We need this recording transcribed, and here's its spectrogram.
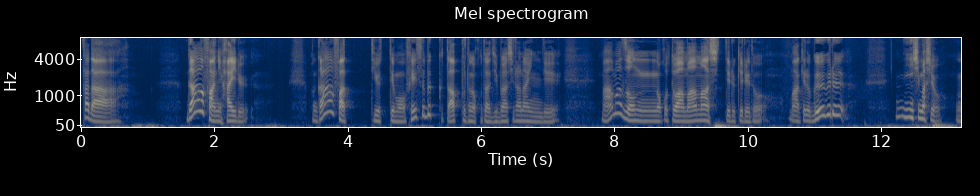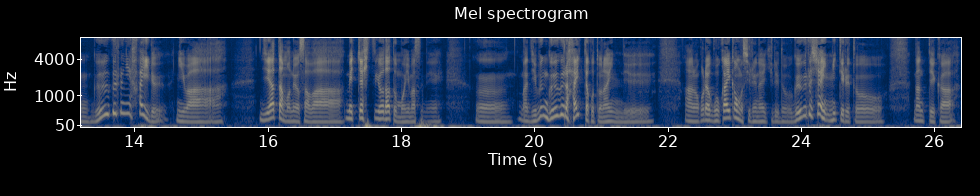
ただ、GAFA に入る。GAFA って言っても、Facebook と Apple のことは自分は知らないんで、まあ、Amazon のことはまあまあ知ってるけれど、まあけど Google にしましょう。うん、Google に入るには、地頭の良さはめっちゃ必要だと思いますね。うん。まあ自分 Google 入ったことないんで、あの、これは誤解かもしれないけれど、Google 社員見てると、なんていうか、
